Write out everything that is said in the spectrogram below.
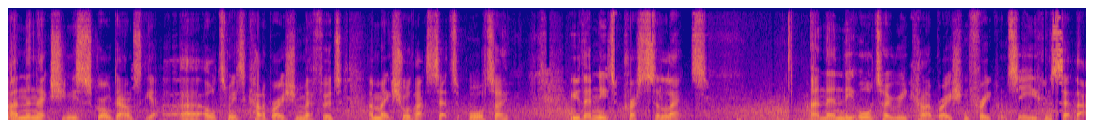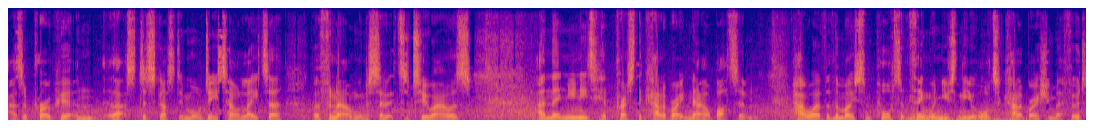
And the next you need to scroll down to the uh, altimeter calibration method and make sure that's set to auto. You then need to press select and then the auto recalibration frequency, you can set that as appropriate and that's discussed in more detail later. But for now I'm going to set it to two hours. And then you need to hit press the calibrate now button. However, the most important thing when using the auto calibration method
